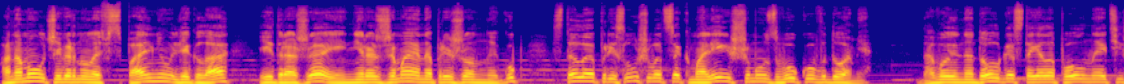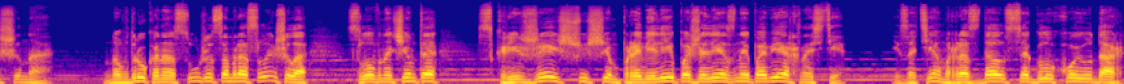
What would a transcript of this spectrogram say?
Она молча вернулась в спальню, легла и, дрожа и не разжимая напряженный губ, стала прислушиваться к малейшему звуку в доме. Довольно долго стояла полная тишина. Но вдруг она с ужасом расслышала, словно чем-то скрежещущим провели по железной поверхности. И затем раздался глухой удар.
